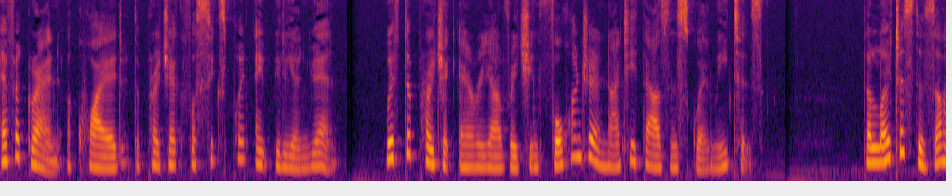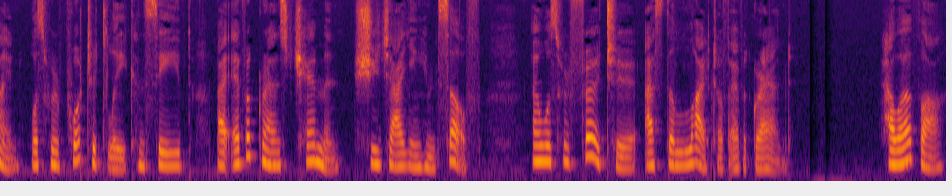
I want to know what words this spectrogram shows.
Evergrande acquired the project for 6.8 billion yuan, with the project area reaching 490,000 square meters. The Lotus design was reportedly conceived by Evergrande's chairman Xu Jiayin himself and was referred to as the light of Evergrande. However,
